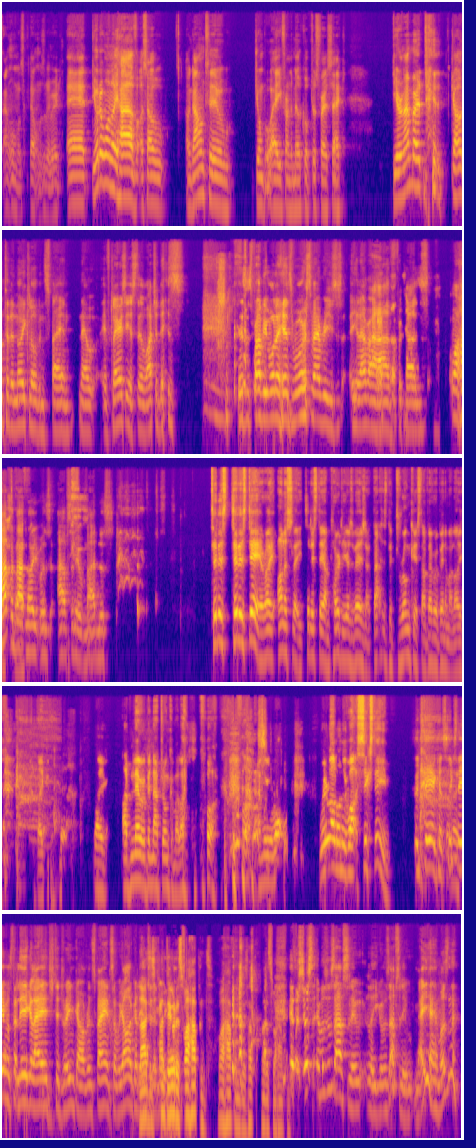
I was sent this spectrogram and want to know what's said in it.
That one was that one was a bit weird. Uh, the other one I have, so I'm going to jump away from the milk cup just for a sec. Do you remember going to the nightclub in Spain? Now, if Clarity is still watching this, this is probably one of his worst memories he'll ever have because what happened that night was absolute madness. To this, to this day, right? Honestly, to this day, I'm 30 years of age now. That is the drunkest I've ever been in my life. Like, like I've never been that drunk in my life before. and we were, we were all only what 16. 16, because 16 was the legal age to drink over in Spain, so we all got Lads, into just can't do this. What happened? What happened? Just have to tell us what happened. It was just, it was just absolute, like it was absolute mayhem, wasn't it?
